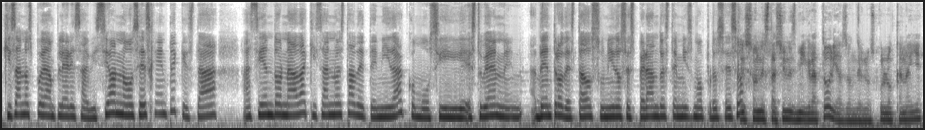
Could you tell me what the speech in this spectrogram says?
quizá nos puede ampliar esa visión, ¿no? O sea, es gente que está haciendo nada, quizá no está detenida como si estuvieran dentro de Estados Unidos esperando este mismo proceso. Que son estaciones migratorias donde los colocan allá.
